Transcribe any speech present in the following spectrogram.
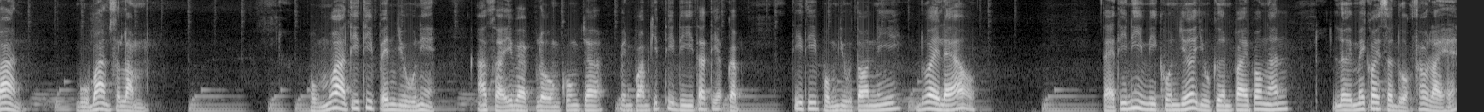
บ้านหมู่บ้านสลัม ผมว่าที่ที่เป็นอยู่เนี่ยอาศัยแบบโปร่งคงจะเป็นความคิดที่ดีถ้าเทียบกับที่ที่ผมอยู่ตอนนี้ด้วยแล้ว แต่ที่นี่มีคนเยอะอยู่เกินไปเพราะงั้น เลยไม่ค่อยสะดวกเท่าไหร่ฮะ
